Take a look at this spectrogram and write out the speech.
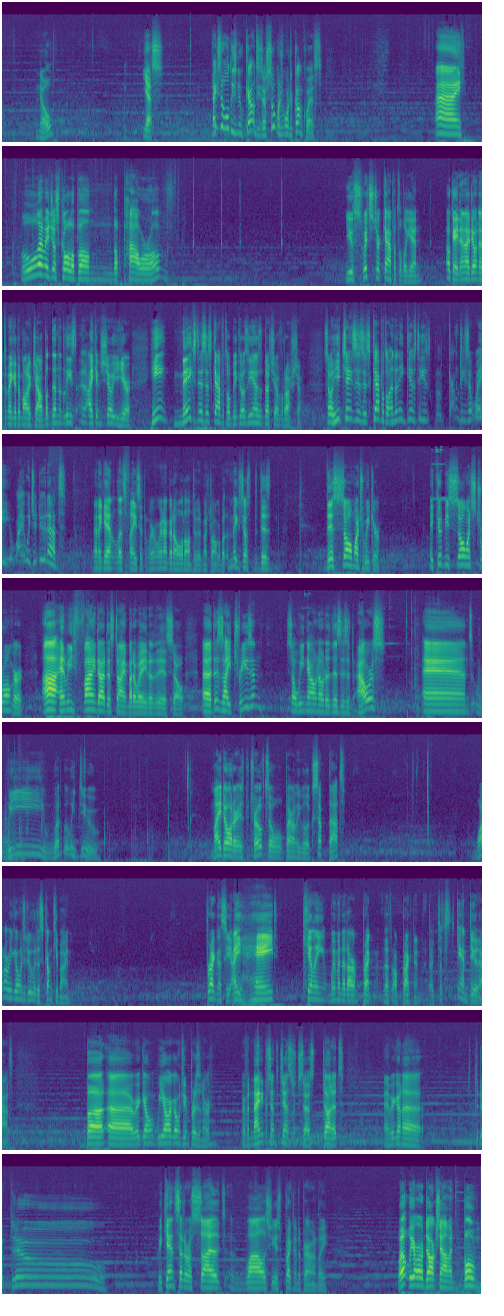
No. Yes. Thanks to all these new counties, there's so much more to conquest. Hi. Let me just call upon the power of... You've switched your capital again. Okay, then I don't have to make a demonic child, but then at least I can show you here. He makes this his capital because he has the Duchy of Russia. So he changes his capital and then he gives these counties away. Why would you do that? Then again, let's face it, we're, we're not going to hold on to it much longer, but it makes just this, this so much weaker. It could be so much stronger. Ah, and we find out this time, by the way, that it is so. Uh, this is high treason, so we now know that this isn't ours. And we... What will we do? My daughter is betrothed, so apparently we'll accept that. What are we going to do with this concubine? Pregnancy. I hate killing women that are pregnant. That are pregnant. I just can't do that. But uh, we're going. We are going to imprison her. We have a 90% chance of success. Done it. And we're gonna we can't set her aside while she is pregnant, apparently. Well, we are a dark shaman. Boom!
